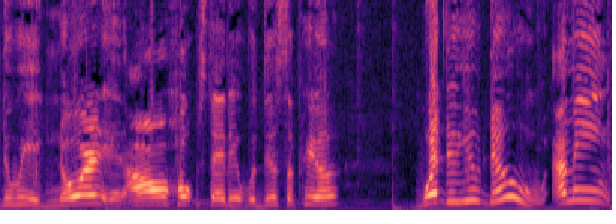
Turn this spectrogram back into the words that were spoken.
Do we ignore it in all hopes that it will disappear? what do you do? I mean,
